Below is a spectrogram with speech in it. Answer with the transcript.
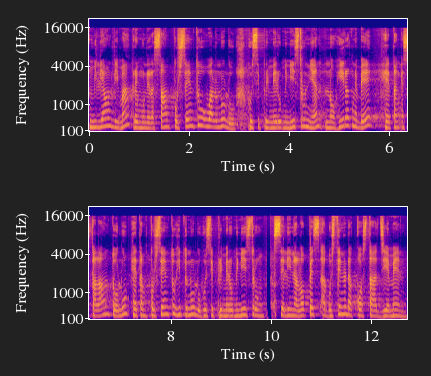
milhão lima, remuneração por cento walunulu, ho primeiro ministro niang, no hirak nebe hetang escalão tolu, hetang porcento hitunulu husi primeiro-ministro Celina Lopes Agostino da Costa Diemen.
